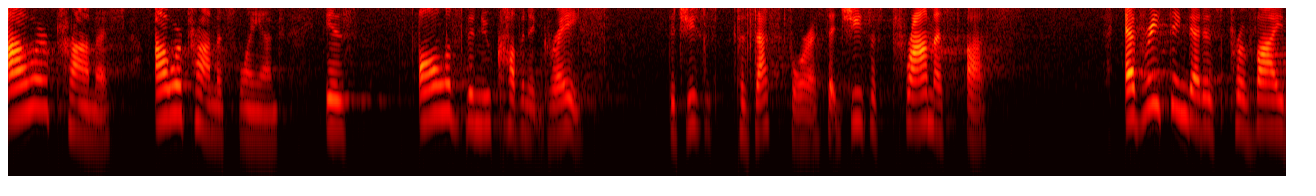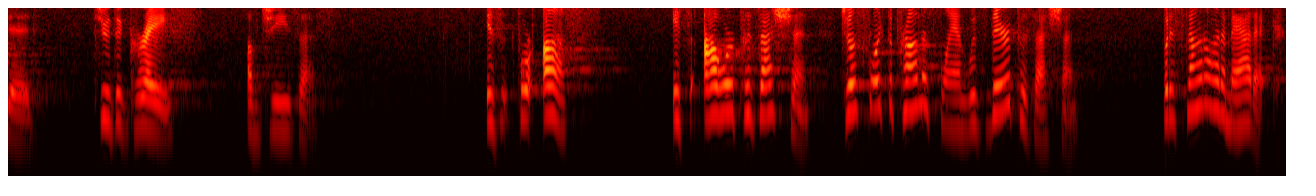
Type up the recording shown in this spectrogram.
our promise, our promised land is all of the new covenant grace that Jesus possessed for us, that Jesus promised us. Everything that is provided through the grace of Jesus is for us. It's our possession, just like the promised land was their possession. But it's not automatic.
